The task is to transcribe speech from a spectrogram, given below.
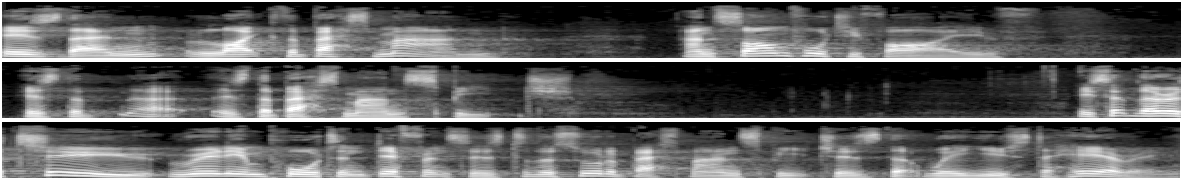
is then like the best man, and Psalm 45 is the, uh, is the best man's speech. Except there are two really important differences to the sort of best man speeches that we're used to hearing.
